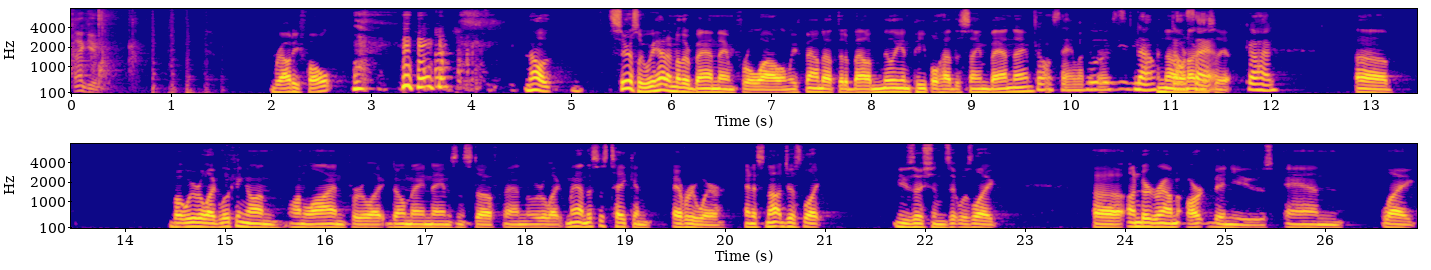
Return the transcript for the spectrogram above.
Thank you. Rowdy Fault. no, seriously, we had another band name for a while, and we found out that about a million people had the same band name. Don't say what it is. No, No, we're don't say, gonna it. say it. Go ahead. Uh, but we were like looking on online for like domain names and stuff, and we were like, man, this is taken everywhere, and it's not just like musicians. It was like uh, underground art venues and like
